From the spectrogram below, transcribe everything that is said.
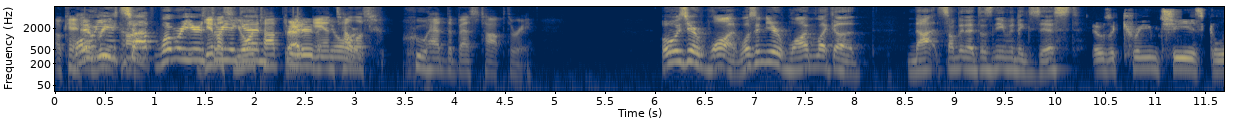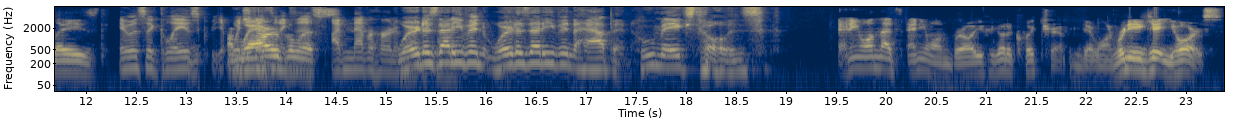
Okay, What were your time. top? What were your give three us your again? top three Better and tell us who had the best top three. What was your one? Wasn't your one like a not something that doesn't even exist? It was a cream cheese glazed. It was a glazed, which A doesn't marvelous- exist. I've never heard of. Where does that even? Where does that even happen? Who makes those? Anyone that's anyone, bro. You could go to QuikTrip and get one. Where do you get yours?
